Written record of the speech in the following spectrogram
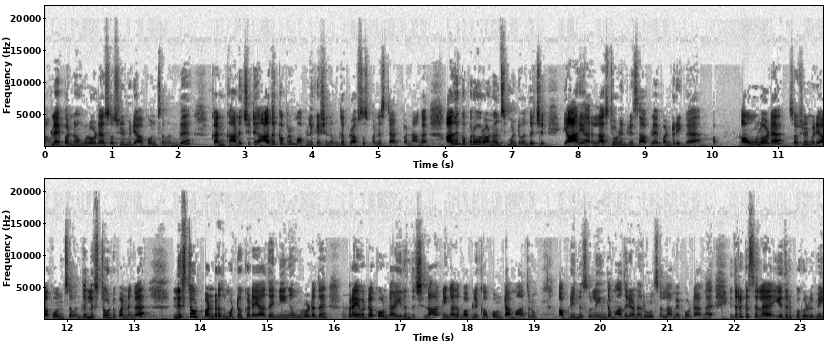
அப்ளை பண்ணவங்களோட சோஷியல் மீடியா அக்கௌண்ட்ஸை வந்து கண்காணிச்சிட்டு அதுக்கப்புறம் அப்ளிகேஷனை வந்து ப்ராசஸ் பண்ண ஸ்டார்ட் பண்ணாங்க. அதுக்கப்புறம் ஒரு அனௌன்ஸ்மெண்ட் வந்துச்சு. யார் யாரெல்லாம் ஸ்டூடெண்ட் விசா அப்ளை பண்ணுறீங்க அப் அவங்களோட சோஷியல் மீடியா அக்கௌண்ட்ஸை வந்து லிஸ்ட் அவுட் பண்ணுங்கள் லிஸ்ட் அவுட் பண்ணுறது மட்டும் கிடையாது. நீங்கள் உங்களோடது ப்ரைவேட் அக்கௌண்ட்டாக இருந்துச்சுன்னா நீங்கள் அதை பப்ளிக் அக்கௌண்ட்டாக மாற்றணும் அப்படின்னு சொல்லி இந்த மாதிரியான ரூல்ஸ் எல்லாமே போட்டாங்க. இதற்கு சில எதிர்ப்புகளுமே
